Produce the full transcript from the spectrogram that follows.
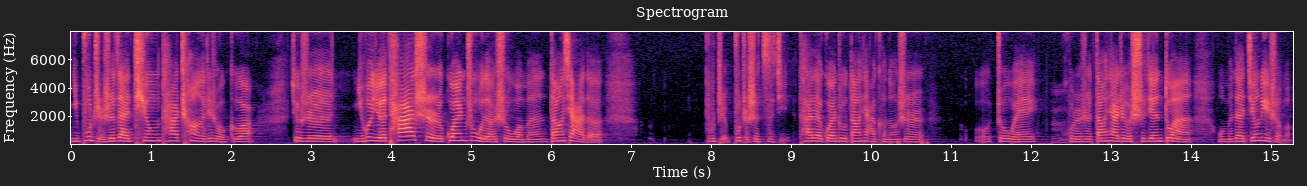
你不只是在听他唱的这首歌，就是你会觉得他是关注的是我们当下的，不只不只是自己，他在关注当下可能是呃周围，或者是当下这个时间段我们在经历什么，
